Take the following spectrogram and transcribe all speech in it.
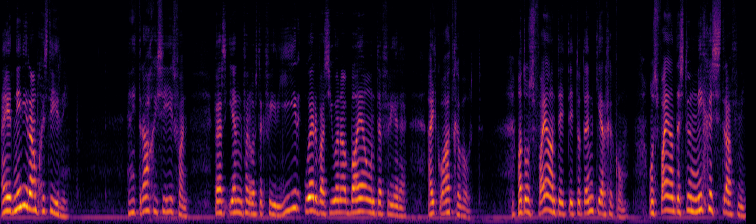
Hy het nie die ramp gestuur nie. En die tragiese hiervan vers 1 van hoofstuk 4: Hieroor was Jona baie ontevrede. Hy het kwaad geword want ons vyand het, het tot inkeer gekom. Ons vyand is toe nie gestraf nie.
